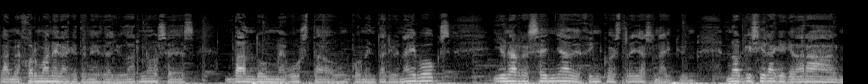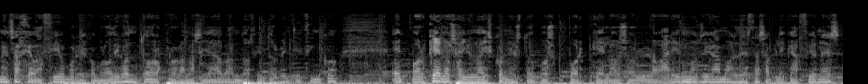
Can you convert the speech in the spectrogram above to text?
la mejor manera que tenéis de ayudarnos es dando un me gusta o un comentario en iBox y una reseña de 5 estrellas en iTunes. No quisiera que quedara el mensaje vacío, porque como lo digo en todos los programas ya van 225, eh, ¿por qué nos ayudáis con esto? Pues porque los logaritmos, digamos, de estas aplicaciones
